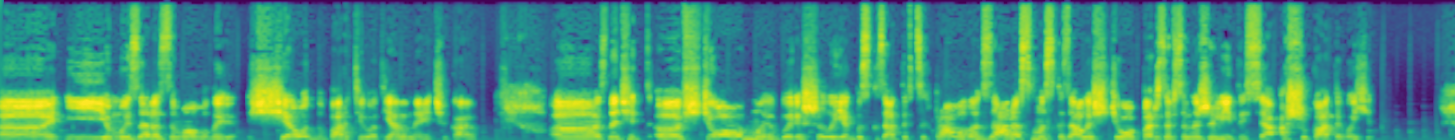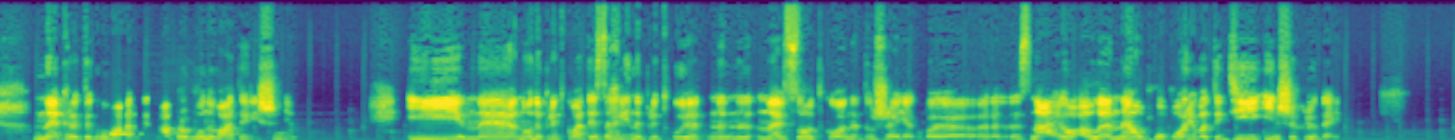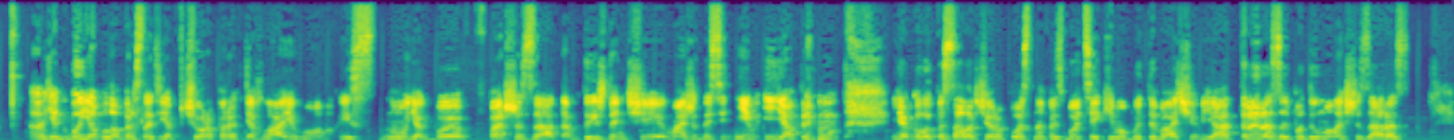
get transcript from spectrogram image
Е, І ми зараз замовили ще одну партію. От я на неї чекаю. Е, Значить, е, що ми вирішили, як би сказати, в цих правилах зараз? Ми сказали, що перш за все не жалітися, а шукати вихід, не критикувати, а пропонувати рішення. І не ну не пліткувати, взагалі не пліткую навіть солодко не дуже якби е, знаю, але не обговорювати дії інших людей. Е, якби я була в браслеті, я б вчора перевдягла його, і ну якби вперше за там тиждень чи майже 10 днів. І я прям я коли писала вчора пост на Фейсбуці, який, мабуть, ти бачив, я три рази подумала, що зараз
